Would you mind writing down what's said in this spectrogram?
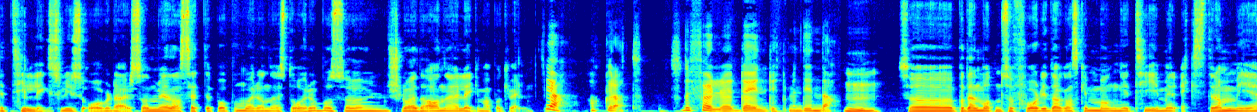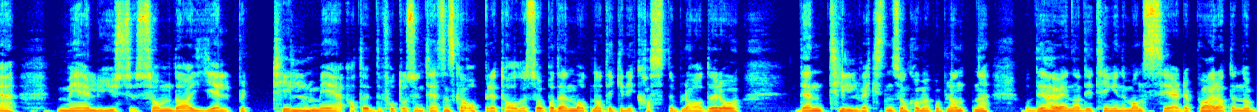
et tilleggslys over der, som jeg da setter på på morgenen når jeg står opp, og så slår jeg det av når jeg legger meg på kvelden. Ja, akkurat. Så det følger døgnrytmen din, da. Mm. Så på den måten så får de da ganske mange timer ekstra med, med lys som da hjelper til med at fotosyntesen skal opprettholdes, og på den måten at ikke de kaster blader. og den tilveksten som kommer på plantene, og det er jo en av de tingene man ser det på, er at når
